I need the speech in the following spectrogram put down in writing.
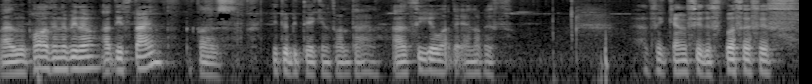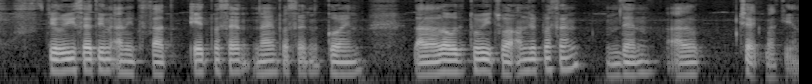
I will pause in the video at this time because it will be taking some time. I'll see you at the end of this. As you can see, this process is still resetting and it's at 8%, 9% going. That allowed it to reach 100% and then I'll check back in.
